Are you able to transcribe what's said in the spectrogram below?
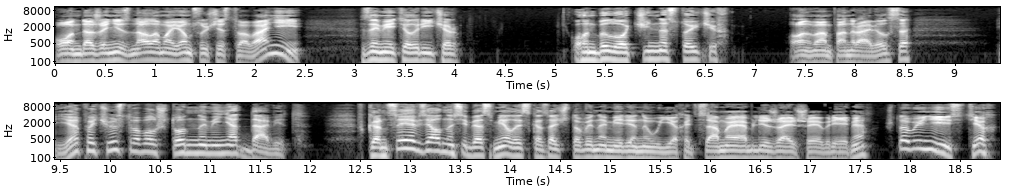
он даже не знал о моем существовании, заметил Ричард. Он был очень настойчив. Он вам понравился? Я почувствовал, что он на меня давит. В конце я взял на себя смелость сказать, что вы намерены уехать в самое ближайшее время, что вы не из тех,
